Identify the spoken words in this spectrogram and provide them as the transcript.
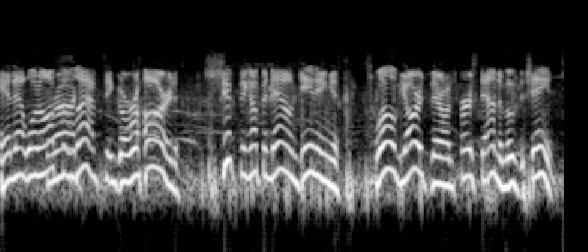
hand that one off to the left, and Gerard shifting up and down, gaining 12 yards there on first down to move the chains.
